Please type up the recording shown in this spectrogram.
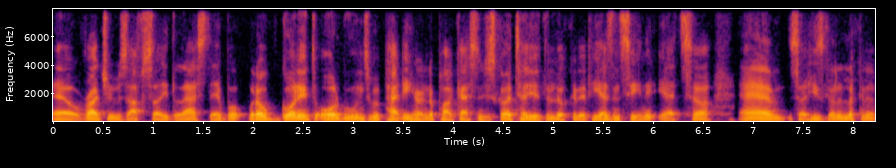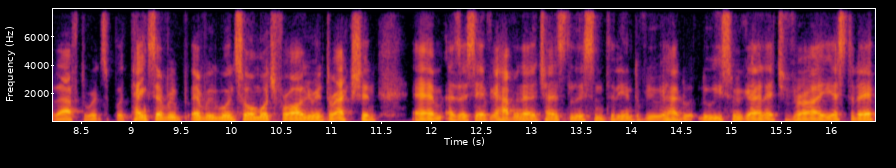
uh, Rodri was offside the last day. But without going into old wounds with Paddy here on the podcast, I'm just going to tell you to look at it. He hasn't seen it yet, so um, so he's going to look at it afterwards. But thanks every everyone so much for all your interaction. Um, as I say, if you haven't had a chance to listen to the interview we had with Luis Miguel Echegaray yesterday,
